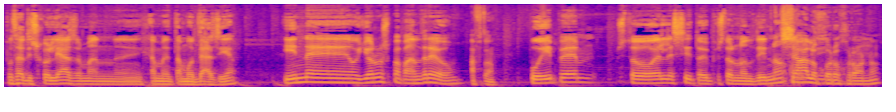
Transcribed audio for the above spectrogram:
που θα τη σχολιάζαμε αν ε, είχαμε τα μοντάζια είναι ο Γιώργος Παπανδρέου Αυτό. που είπε στο LSE, το είπε στο Λονδίνο. Σε άλλο ότι- χωροχρόνο.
